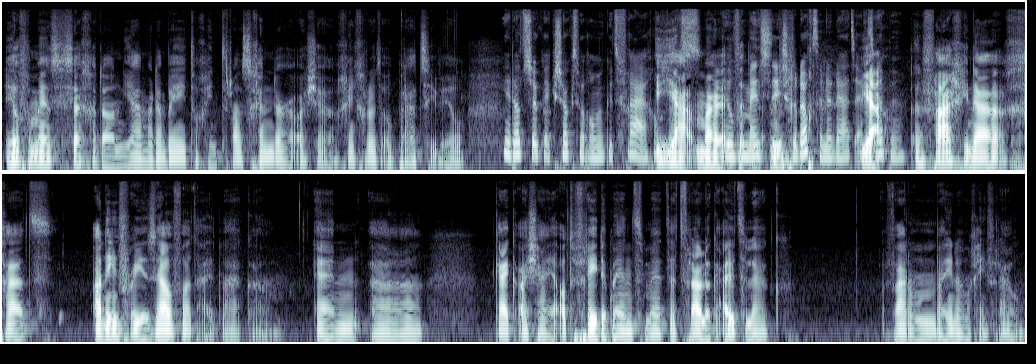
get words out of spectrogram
heel veel mensen zeggen dan, ja, maar dan ben je toch geen transgender als je geen grote operatie wil. ja, dat is ook exact waarom ik het vraag. Omdat Ja, maar heel het- veel mensen een- deze gedachte inderdaad echt Ja. hebben. Een vagina gaat alleen voor jezelf wat uitmaken. En eh, kijk, als jij al tevreden bent met het vrouwelijke uiterlijk, waarom ben je dan geen vrouw?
